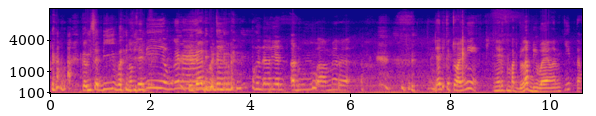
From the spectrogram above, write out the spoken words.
gak bisa diem aja Nggak bisa diem kan dari tadi gue denger Pengendalian aduh Amer ya. Jadi kecoa ini nyari tempat gelap di bayangan kita,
